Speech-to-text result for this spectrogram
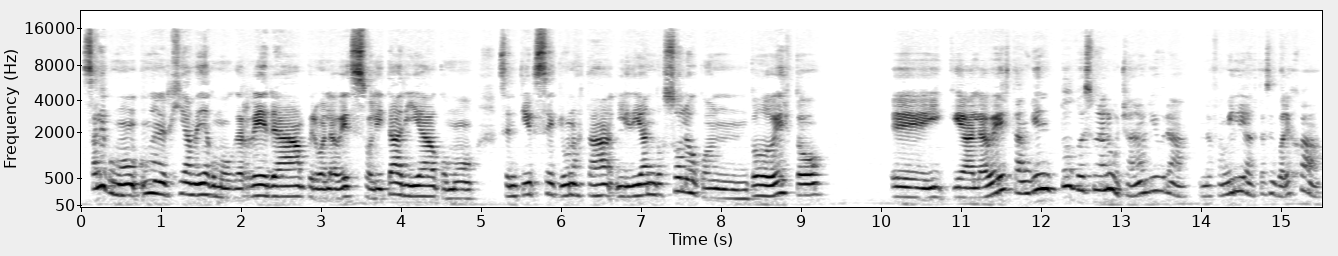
sale como una energía media como guerrera, pero a la vez solitaria, como sentirse que uno está lidiando solo con todo esto eh, a la vez también todo es una lucha, ¿no, Libra? En la familia, estás en pareja,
